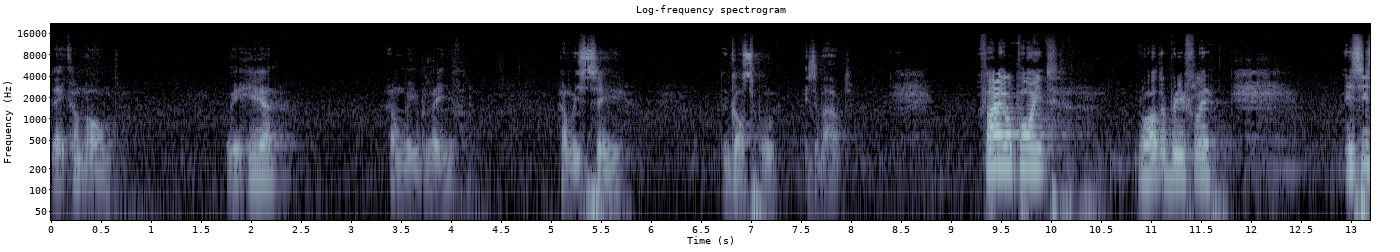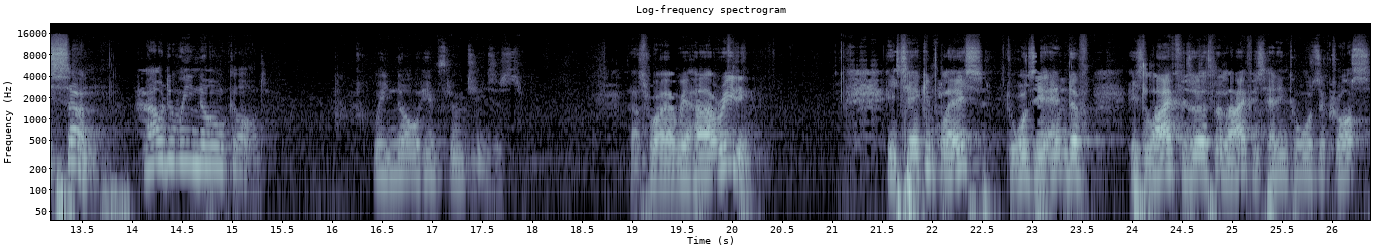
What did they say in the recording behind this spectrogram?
they come home. We hear and we believe and we see the gospel is about. Final point, rather briefly, is his son. How do we know God? We know him through Jesus. That's why we had our reading. He's taking place towards the end of his life, his earthly life. He's heading towards the cross.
